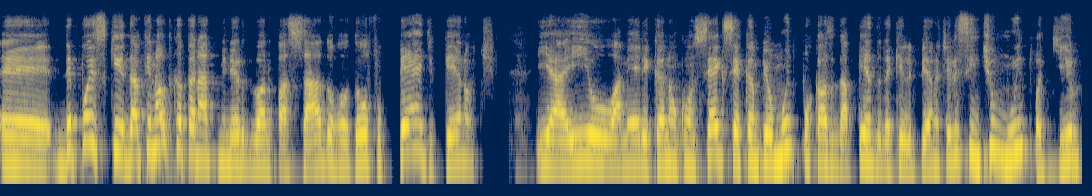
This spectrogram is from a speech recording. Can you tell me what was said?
É, depois que, da final do Campeonato Mineiro do ano passado, o Rodolfo perde pênalti e aí o América não consegue ser campeão muito por causa da perda daquele pênalti. Ele sentiu muito aquilo,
